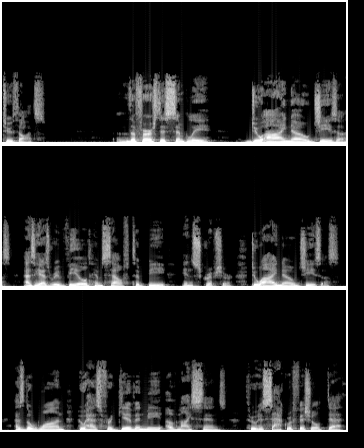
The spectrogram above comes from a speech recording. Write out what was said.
two thoughts. The first is simply, do I know Jesus as he has revealed himself to be in scripture? Do I know Jesus as the one who has forgiven me of my sins through his sacrificial death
